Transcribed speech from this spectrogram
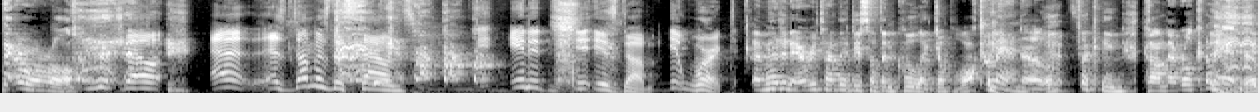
Barrel roll. now, as, as dumb as this sounds, and it it is dumb, it worked. Imagine every time they do something cool like jump wall commando, fucking combat roll commando.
